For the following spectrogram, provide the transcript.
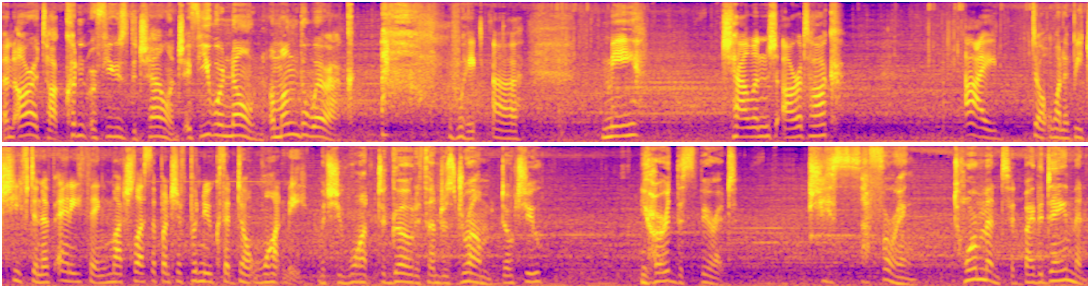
An Aratak couldn't refuse the challenge if you were known among the Werak. Wait, uh, me? Challenge Aratak? I don't want to be chieftain of anything, much less a bunch of Banuk that don't want me. But you want to go to Thunder's Drum, don't you? You heard the spirit. She is suffering, tormented by the daemon.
